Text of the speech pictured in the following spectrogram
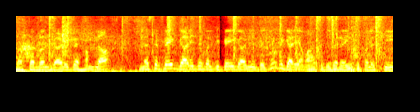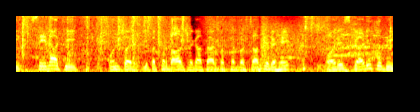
बख्तरबंद गाड़ी पे हमला न सिर्फ़ एक गाड़ी पे, बल्कि कई गाड़ियों पे, जो भी गाड़ियाँ वहाँ से गुजर रही थी, पुलिस की, सेना की, उन पर ये पत्थरबाज लगातार पत्थर बरसाते रहे और इस गाड़ी को भी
